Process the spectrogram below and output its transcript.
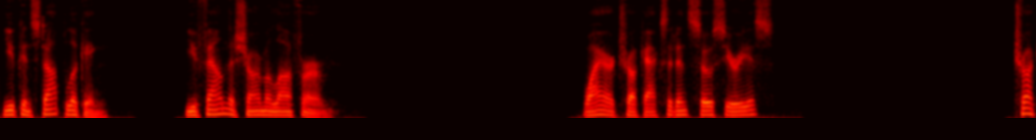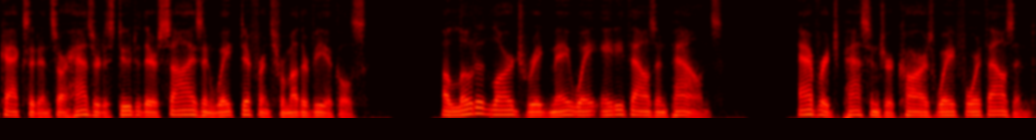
You can stop looking. You found the Sharma Law Firm. Why are truck accidents so serious? Truck accidents are hazardous due to their size and weight difference from other vehicles. A loaded large rig may weigh 80,000 pounds. Average passenger cars weigh 4,000.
